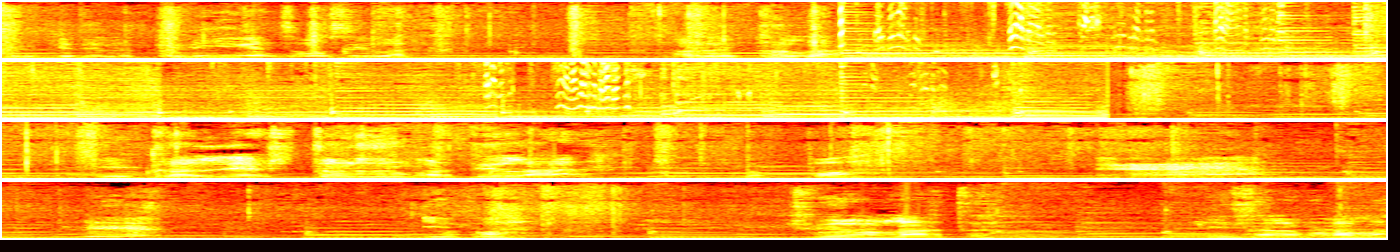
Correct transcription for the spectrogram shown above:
ಸಿಕ್ಕಿದಿಲ್ಲ ಕಡಿಗೆ ಸಮಸ್ಯೆ ಇಲ್ಲ? ಆದ್ರೆ ಕಲ್ಲ. ಈ ಕಲ್ಲು ಎಷ್ಟು ತಳೆದ್ರು ಬರ್ತಿಲ್ಲ. ಯಪ್ಪ. ಯಪ್ಪ. ಚೂರು ಅಲ್ಲಾಡ್ತ. ಈ ಸಲ ಬಿಡಲ್ಲ.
